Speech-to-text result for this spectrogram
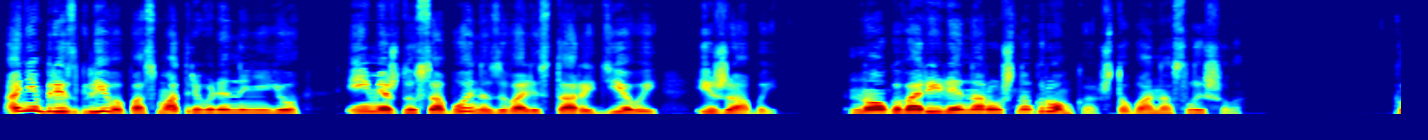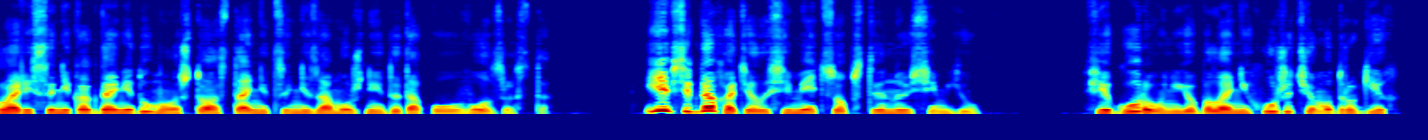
Они брезгливо посматривали на нее и между собой называли старой девой и жабой, но говорили нарочно громко, чтобы она слышала. Клариса никогда не думала, что останется незамужней до такого возраста. Ей всегда хотелось иметь собственную семью. Фигура у нее была не хуже, чем у других,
